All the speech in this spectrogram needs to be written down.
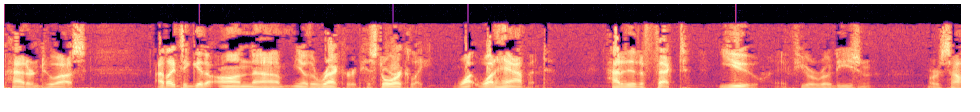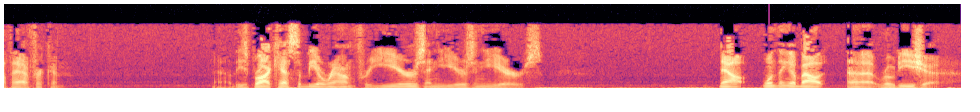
pattern to us. I'd like to get on, uh, you know, the record historically. What what happened? How did it affect you if you're Rhodesian or South African? Uh, these broadcasts will be around for years and years and years. Now, one thing about uh, Rhodesia,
